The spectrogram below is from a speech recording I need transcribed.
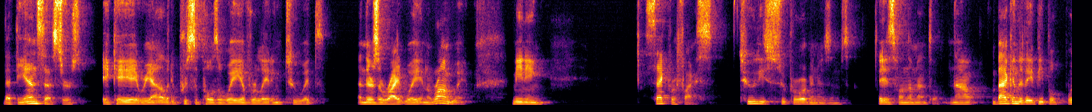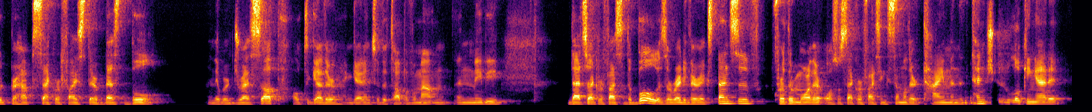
that the ancestors, aka reality, presuppose a way of relating to it, and there's a right way and a wrong way, meaning sacrifice to these superorganisms is fundamental. Now, back in the day, people would perhaps sacrifice their best bull and they would dress up all together and get into the top of a mountain and maybe that sacrifice of the bull is already very expensive furthermore they're also sacrificing some of their time and attention looking at it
